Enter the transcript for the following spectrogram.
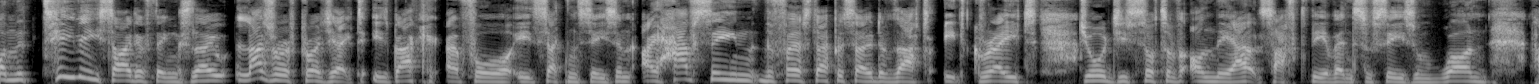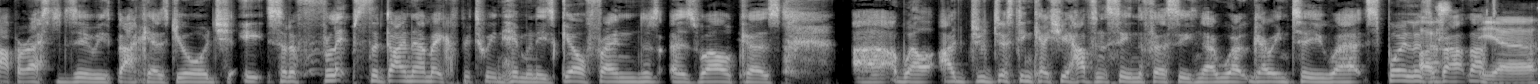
On the TV side of things, though, Lazarus Project is back uh, for its second season. I have seen the first episode of that. It's great. George is sort of on the outs after the events of season one. Paapa Essiedu is back as George. It sort of flips the dynamic between him and his girlfriend as well, because. Uh, well, I, just in case you haven't seen the first season, I won't go into uh, spoilers about that. Yeah,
